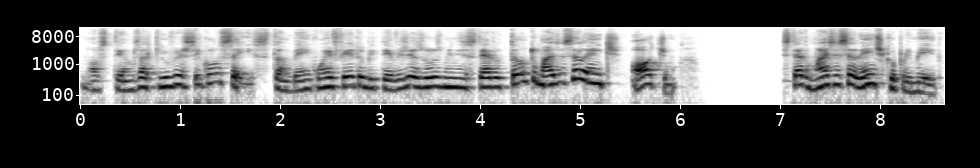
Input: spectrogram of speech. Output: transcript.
nós temos aqui o versículo 6. Também com efeito obteve Jesus ministério tanto mais excelente. Ótimo. Ministério mais excelente que o primeiro.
